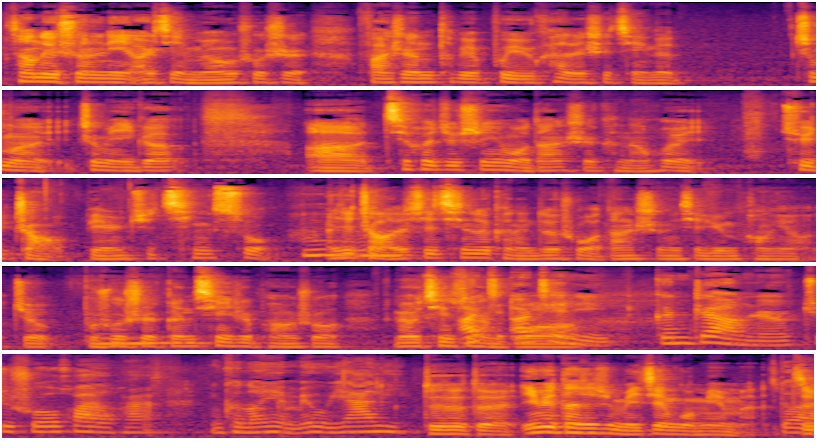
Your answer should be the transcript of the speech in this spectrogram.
相对顺利，而且没有说是发生特别不愉快的事情的这么这么一个呃机会，就是因为我当时可能会去找别人去倾诉，而且找的一些倾诉可能都是我当时那些云朋友，就不说是跟现实朋友说没有倾诉而很多，且而且你跟这样的人去说话的话，你可能也没有压力。对对对，因为大家就没见过面嘛，对。就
